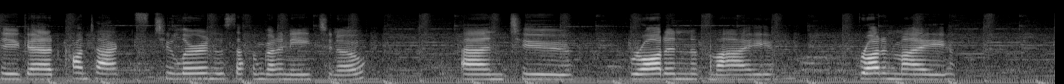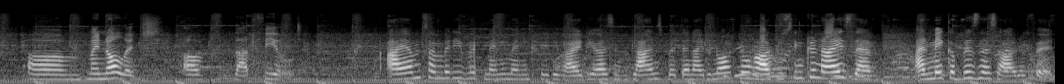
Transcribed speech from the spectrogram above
to get contacts, to learn the stuff I'm gonna need to know and to broaden my broaden my um, my knowledge of that field. I am somebody with many many creative ideas and plans but then I do not know how to synchronize them and make a business out of it.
